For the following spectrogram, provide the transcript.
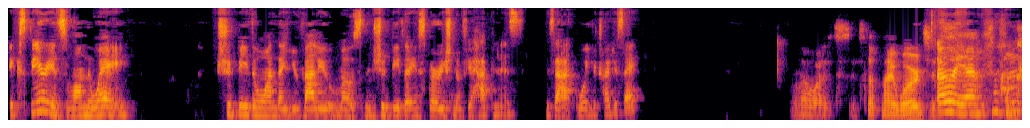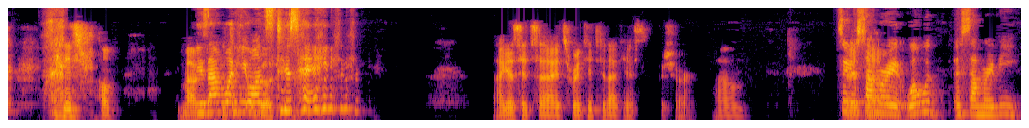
experience along the way should be the one that you value most and should be the inspiration of your happiness. Is that what you try to say? No, it's it's not my words. It's, oh yeah. It's from, it's from Is that what he wants book. to say? I guess it's uh, it's related to that. Yes, for sure. Um, so your summary, a, what would a summary be?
